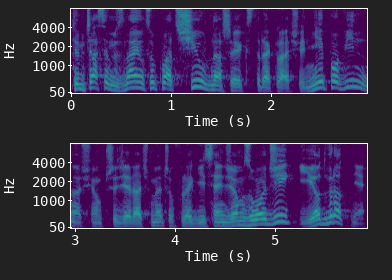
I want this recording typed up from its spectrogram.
Tymczasem, znając układ sił w naszej ekstraklasie, nie powinno się przydzielać meczów Legii sędziom z Łodzi i odwrotnie.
